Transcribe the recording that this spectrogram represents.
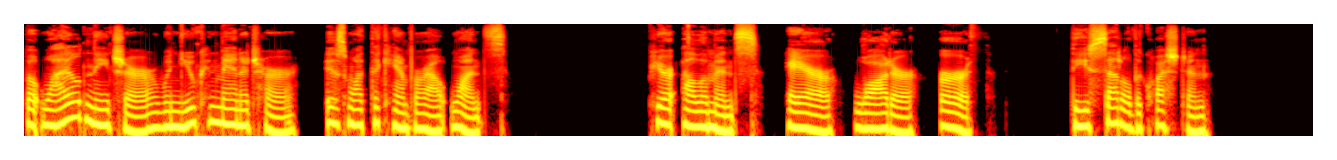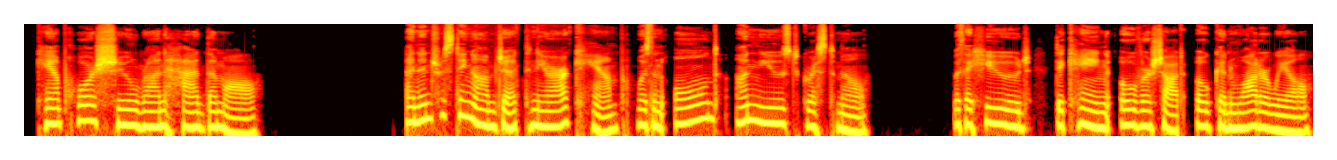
But wild nature, when you can manage her, is what the camper out wants. Pure elements, air, water, earth, these settle the question. Camp Horseshoe Run had them all. An interesting object near our camp was an old, unused grist mill with a huge, decaying, overshot oaken water wheel.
